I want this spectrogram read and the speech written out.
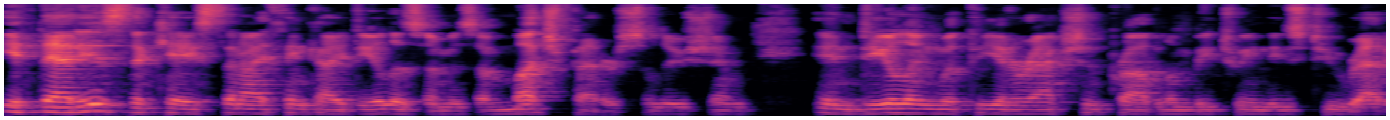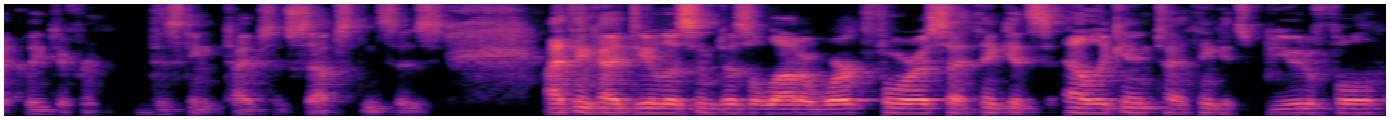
if that is the case, then I think idealism is a much better solution in dealing with the interaction problem between these two radically different, distinct types of substances. I think idealism does a lot of work for us. I think it's elegant. I think it's beautiful.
